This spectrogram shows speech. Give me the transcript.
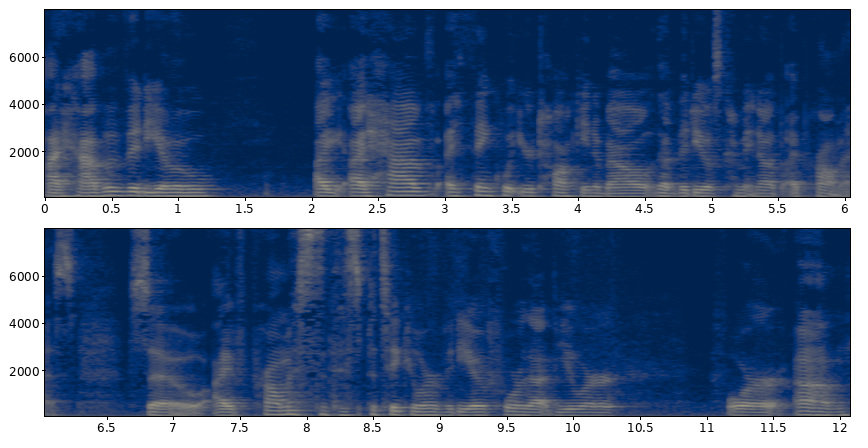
I have a video I, I have, I think, what you're talking about. That video is coming up, I promise. So I've promised this particular video for that viewer for um,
